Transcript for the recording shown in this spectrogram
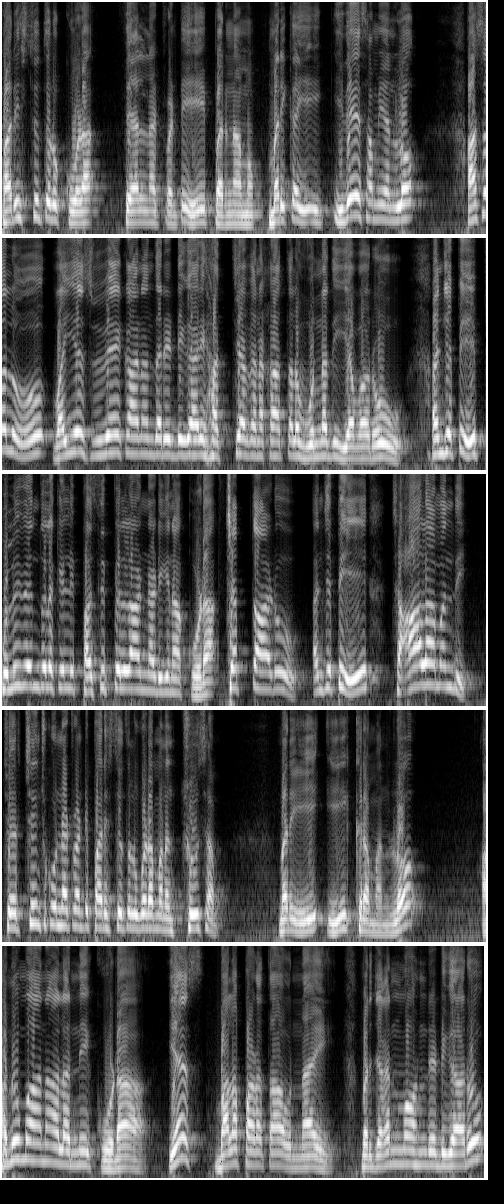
పరిస్థితులు కూడా తేలినటువంటి పరిణామం. మరిక ఇదే సమయంలో అసలు వైఎస్ వివేకానందరెడ్డి గారి హత్య వెనకాతల ఉన్నది ఎవరు? అని చెప్పి పులివెందులకెళ్ళి పసిపిల్లాడిని అడిగినా కూడా చెప్తాడు అని చెప్పి చాలామంది చర్చించుకున్నటువంటి పరిస్థితులు కూడా మనం చూసాం. మరి ఈ క్రమంలో అనుమానాలన్నీ కూడా ఎస్ బలపడతా ఉన్నాయి. మరి జగన్మోహన్ రెడ్డి గారు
